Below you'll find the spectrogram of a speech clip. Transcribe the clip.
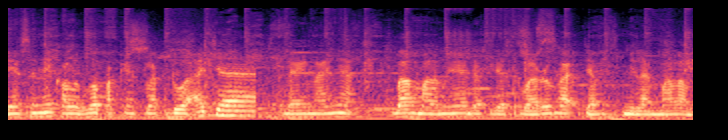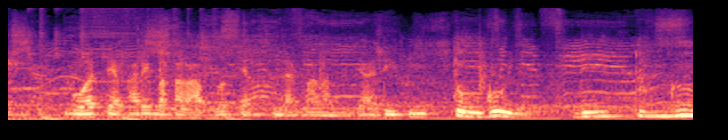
biasanya kalau gua pakai flap 2 aja. Ada yang nanya bang malam ini ada video terbaru nggak? Jam 9 malam. Gua tiap hari bakal upload jam 9 malam. Jadi ditunggu ya ditunggu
